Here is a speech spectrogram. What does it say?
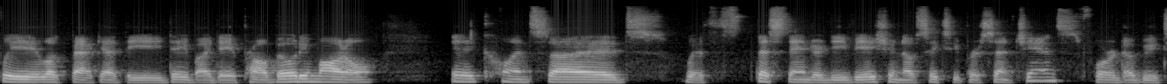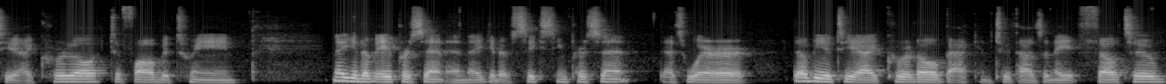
we look back at the day-by-day -day probability model, it coincides with the standard deviation of 60% chance for WTI crude oil to fall between negative 8% and negative 16%. That's where WTI crude oil back in 2008 fell to.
